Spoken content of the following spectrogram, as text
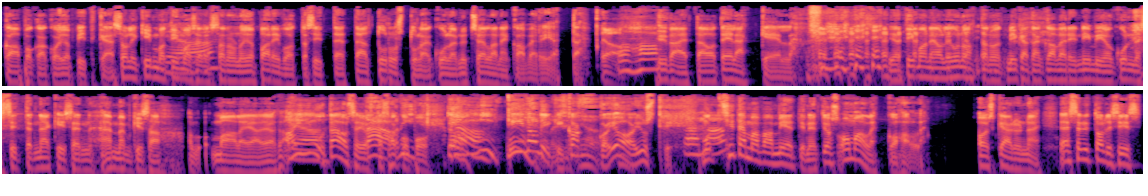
Kaapo Kako jo pitkään. Se oli Kimmo Joo. Timoselle sanonut jo pari vuotta sitten, että täältä Turusta tulee kuule nyt sellainen kaveri, että Joo. oho. hyvä, että oot eläkkeellä. Ja Timonen oli unohtanut, että mikä tämän kaverin nimi on, kunnes sitten näki sen MM-kisa-maaleja. Ja, ai Joo. juu, tää on se, josta Saku puhuu. niin- Joo, joo. niin, niin olikin, kakko, joo justi. Mutta sitä mä vaan mietin, että jos omalle kohdalle olisi käynyt näin. Tässä nyt oli siis,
